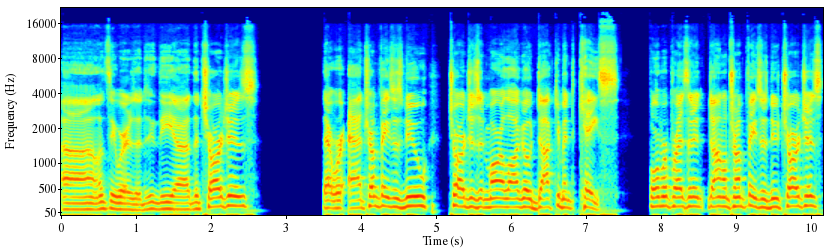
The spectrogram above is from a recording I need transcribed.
Uh, let's see, where is it? The uh, the charges that were added. Trump faces new charges in Mar-a-Lago document case. Former President Donald Trump faces new charges.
